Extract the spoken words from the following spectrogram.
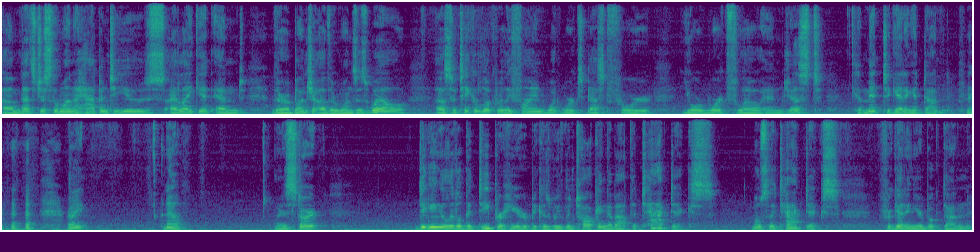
Um, that's just the one I happen to use. I like it, and there are a bunch of other ones as well. Uh, so take a look, really find what works best for your workflow and just commit to getting it done. right? Now, I'm going to start digging a little bit deeper here because we've been talking about the tactics, mostly tactics, for getting your book done.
